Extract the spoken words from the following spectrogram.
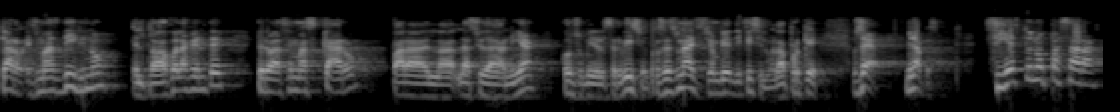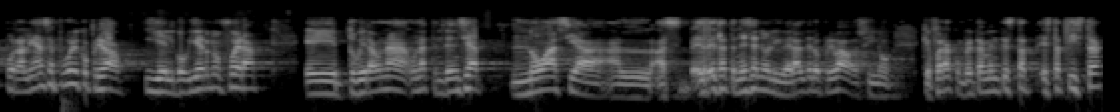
Claro, es más digno el trabajo de la gente, pero hace más caro para la, ciudadanía consumir el servicio. Entonces es una decisión bien difícil, ¿verdad? Porque, o sea, mira, pues, si esto no pasara por alianza público-privado y el gobierno fuera eh, tuviera una, una tendencia no hacia, al, esta tendencia neoliberal de lo privado, sino que fuera completamente esta- estatista,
